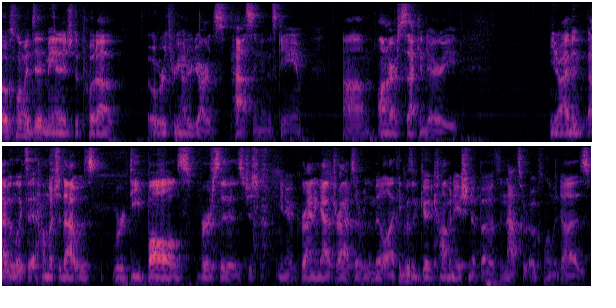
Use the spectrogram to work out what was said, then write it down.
Oklahoma did manage to put up over 300 yards passing in this game um, on our secondary. You know, I haven't I haven't looked at how much of that was were deep balls versus just you know grinding out drives over the middle. I think it was a good combination of both, and that's what Oklahoma does.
